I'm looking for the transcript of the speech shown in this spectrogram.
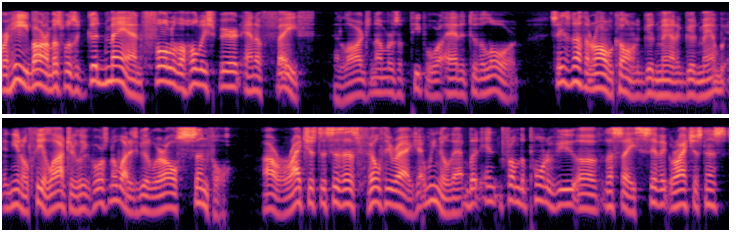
For he, Barnabas, was a good man, full of the Holy Spirit and of faith, and large numbers of people were added to the Lord. See, there's nothing wrong with calling a good man a good man. And, you know, theologically, of course, nobody's good. We're all sinful. Our righteousness is as filthy rags. Yeah, we know that. But in, from the point of view of, let's say, civic righteousness,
